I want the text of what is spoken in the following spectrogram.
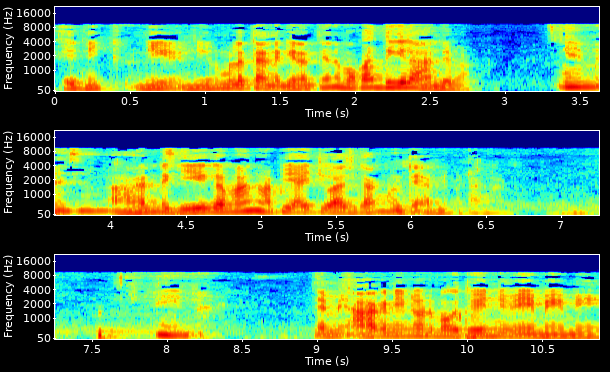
ඒ නිර්මල තැන ගෙන තියෙන මොකද්ද කියලා අහන්න එපා. එහෙමයි. අහන්න ගිය ගමන් අපි අයිතිවාසිකම් වලට යන්න පටන් ගන්නවා. එහෙමයි. දැන් මේ අහගෙන ඉන්නකොට මොකද වෙන්නේ මේ මේ මේ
